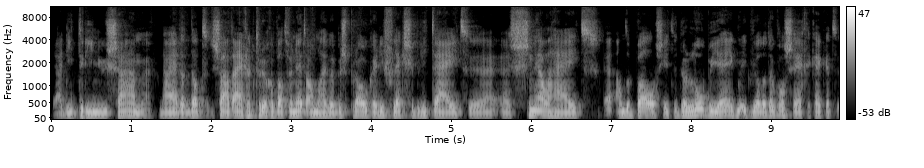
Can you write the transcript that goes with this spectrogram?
Ja, die drie nu samen. Nou ja, dat, dat slaat eigenlijk terug op wat we net allemaal hebben besproken. Die flexibiliteit, uh, uh, snelheid, uh, aan de bal zitten, de lobby. Hè. Ik, ik, wil dat ook wel zeggen. Kijk, het,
